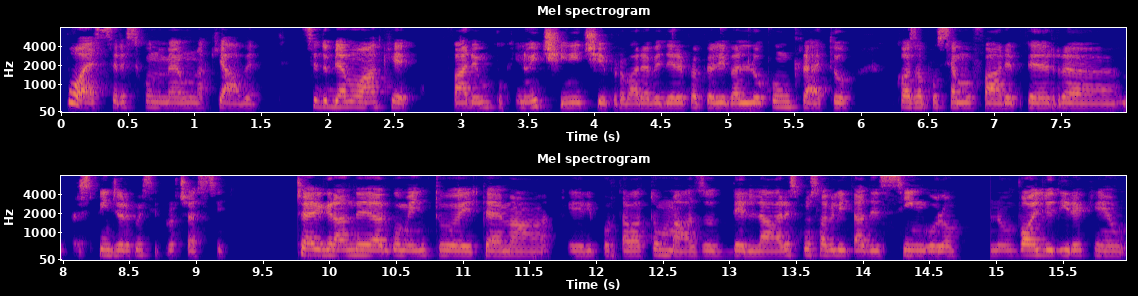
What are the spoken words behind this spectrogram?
può essere secondo me una chiave. Se dobbiamo anche fare un pochino i cinici e provare a vedere proprio a livello concreto cosa possiamo fare per, per spingere questi processi. C'è il grande argomento e tema che riportava Tommaso della responsabilità del singolo non voglio dire che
